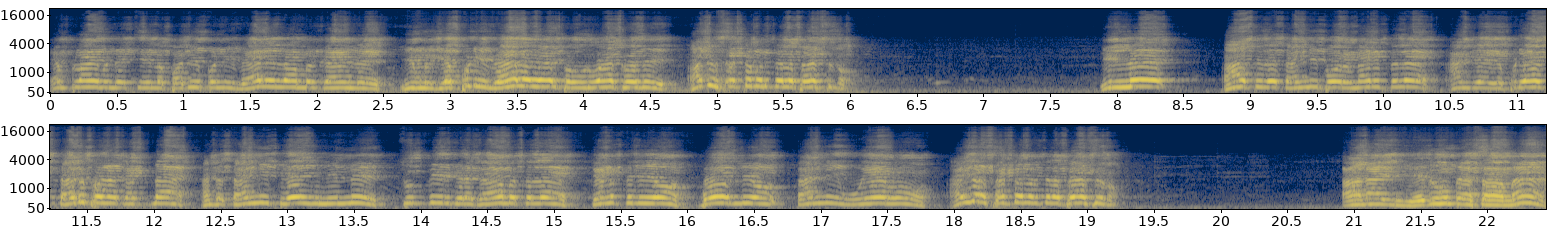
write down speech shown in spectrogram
எம்ப்ளாய்மெண்ட் எக்ஸ்சேஞ்சில் பதிவு பண்ணி வேலை இல்லாம இருக்காங்க இவங்களுக்கு எப்படி வேலை வாய்ப்பை உருவாக்குவது? அது சட்டமன்றத்தில் பேசணும். இல்ல ஆத்துல தண்ணி போற நேரத்துல அங்க எப்படியாவது தடுப்பணை கட்டின அந்த தண்ணி தேங்கி நின்று சுத்தி இருக்கிற கிராமத்துல கிணத்துலயும் போர்லயும் தண்ணி உயரும். அதுதான் சட்டமன்றத்துல பேசணும். ஆனா இது எதுவும் பேசாம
